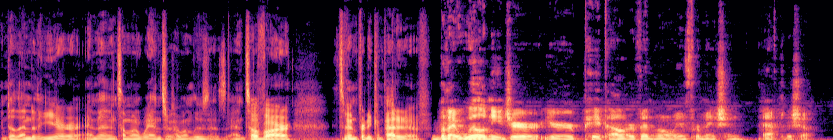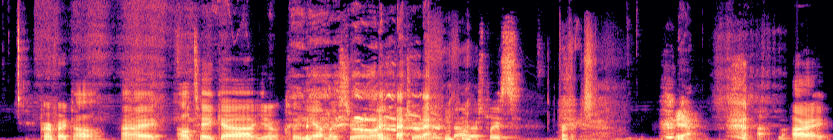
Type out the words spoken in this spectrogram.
until the end of the year, and then someone wins or someone loses. And so far, it's been pretty competitive. But I will need your your PayPal or Venmo information after the show. Perfect. I'll I I'll take uh you know cleaning out my sewer line for two hundred dollars, please. Perfect yeah. All right.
